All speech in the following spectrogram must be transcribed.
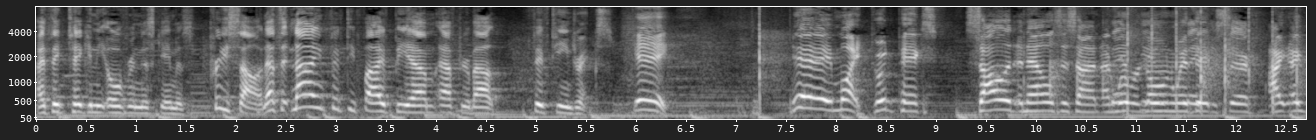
I think taking the over in this game is pretty solid. That's at 9:55 p.m. after about 15 drinks. Yay. Yay, Mike. Good picks. Solid analysis on, on where we're you. going with Thank it. you, sir. I, I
